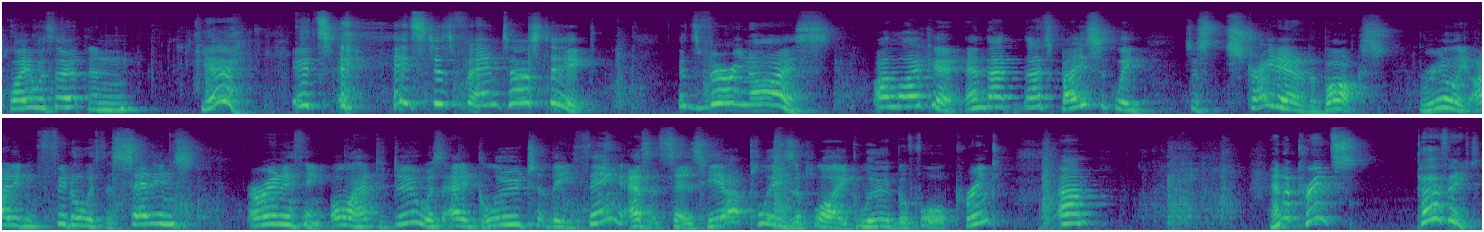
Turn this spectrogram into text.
play with it and yeah, it's, it's just fantastic. It's very nice. I like it. And that, that's basically just straight out of the box. Really, I didn't fiddle with the settings or anything. All I had to do was add glue to the thing, as it says here. Please apply glue before print. Um, and it prints. Perfect.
